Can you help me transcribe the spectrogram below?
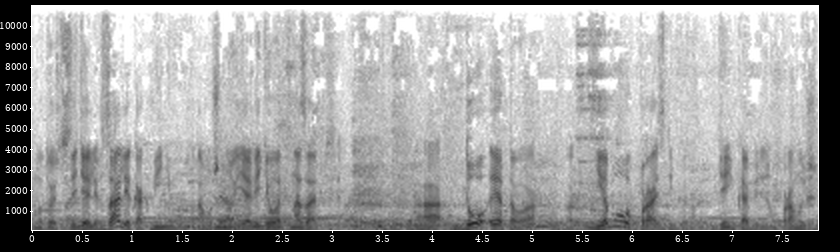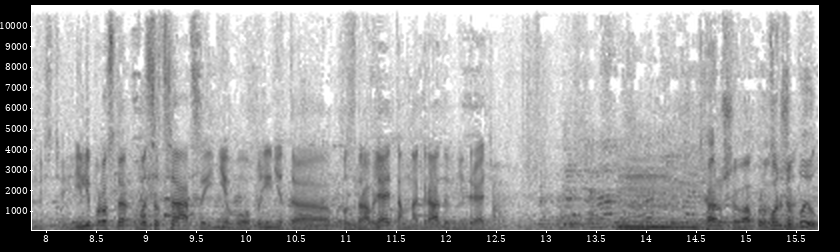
Ну, то есть сидели в зале, как минимум, потому что ну, я видел это на записи. А, до этого не было праздника День кабельной промышленности? Или просто в ассоциации не было принято поздравлять, там награды внедрять? Хороший вопрос. Он же был,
